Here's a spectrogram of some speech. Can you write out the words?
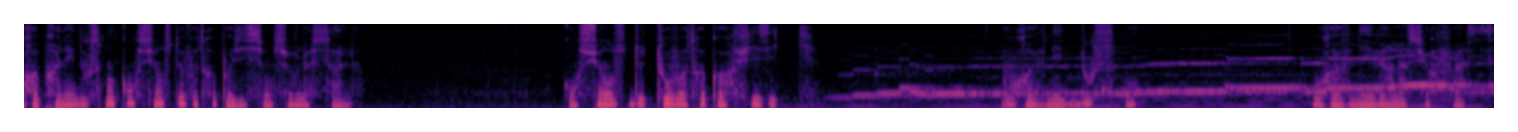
Vous reprenez doucement conscience de votre position sur le sol, conscience de tout votre corps physique. Vous revenez doucement, vous revenez vers la surface.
